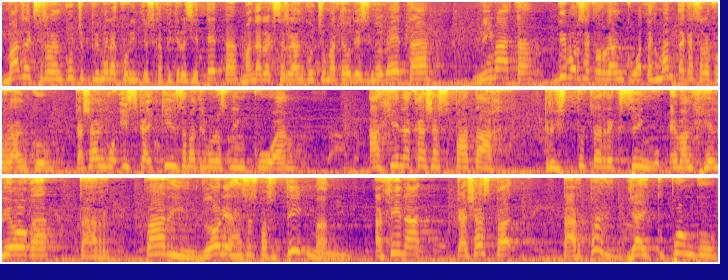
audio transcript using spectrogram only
mana reqsarqankuchu primera corintios capítulo 7 mana reqsarqankuchu mateo 19 ta ni mata divorciakorqanku watakmanta kasarakorqanku kashangu iskay 15 matrimonios ninkuwan ajina kashaspataq Cristuta rexingu evangelioga tarparin gloria a Jesús pasutinman ajina kashaspa tarparin yaykupungu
